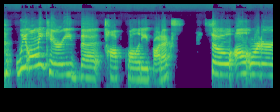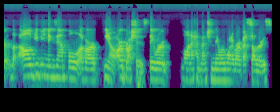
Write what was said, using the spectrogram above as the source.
we only carry the top quality products. So I'll order, I'll give you an example of our, you know, our brushes. They were, Lana had mentioned they were one of our best sellers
